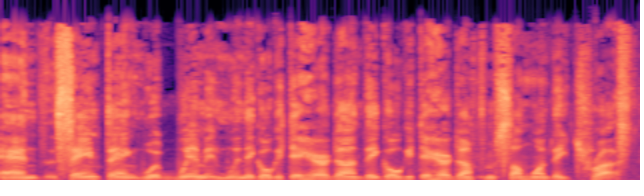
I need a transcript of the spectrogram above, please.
And the same thing with women. When they go get their hair done, they go get their hair done from someone they trust.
